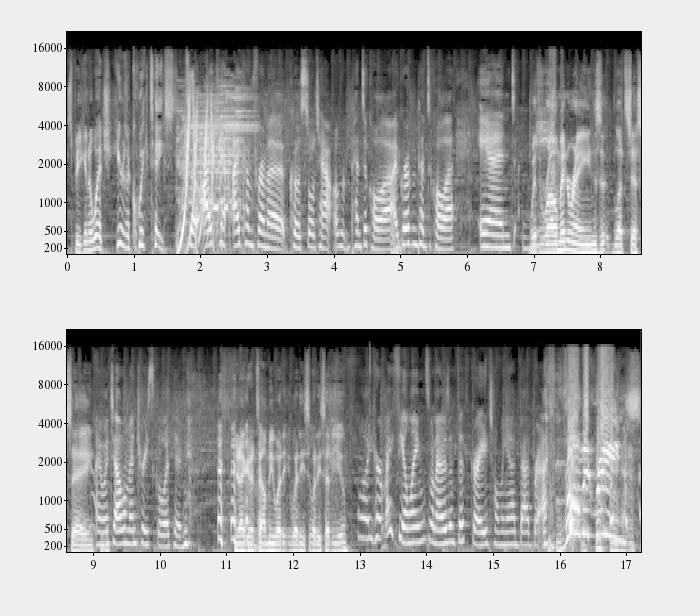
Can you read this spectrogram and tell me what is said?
Speaking of which, here's a quick taste. So I can, I come from a coastal town, um, Pensacola. I grew up in Pensacola, and With we- Roman Reigns, let's just say. I went to elementary school with him. You're not going to tell me what he, what, he, what he said to you? well, he hurt my feelings when I was in fifth grade. He told me I had bad breath. Roman Reigns!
